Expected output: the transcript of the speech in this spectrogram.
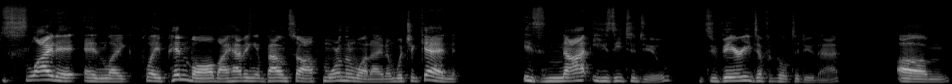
slide it and like play pinball by having it bounce off more than one item, which again is not easy to do. It's very difficult to do that. Um,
